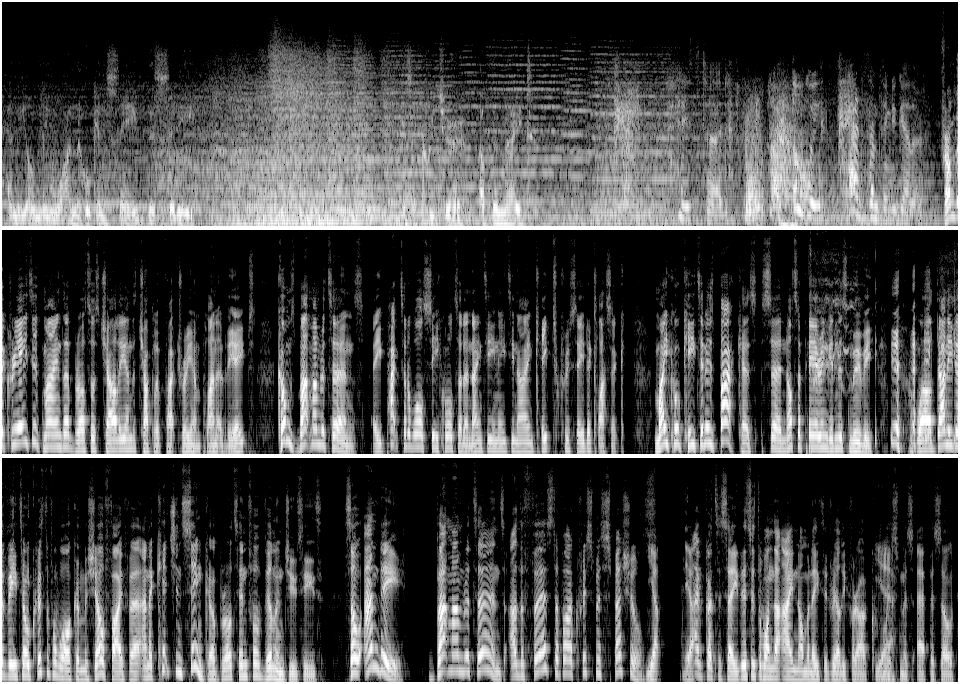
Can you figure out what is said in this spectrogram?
And the only one who can save this city creature of the night. Hey, stud. I thought we had something together. From the creative mind that brought us Charlie and the Chocolate Factory and Planet of the Apes comes Batman Returns, a packed to the wall sequel to the 1989 Caped Crusader classic. Michael Keaton is back as Sir Not appearing in this movie, while Danny DeVito, Christopher Walken, Michelle Pfeiffer, and a kitchen sink are brought in for villain duties. So, Andy, Batman Returns are the first of our Christmas specials. yep, yep. I've got to say, this is the one that I nominated really for our Yeah. Christmas episode.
